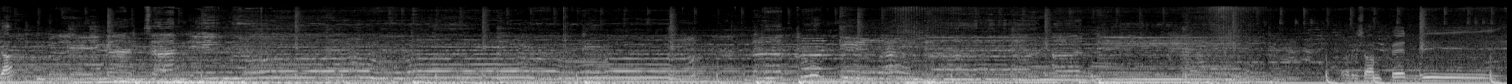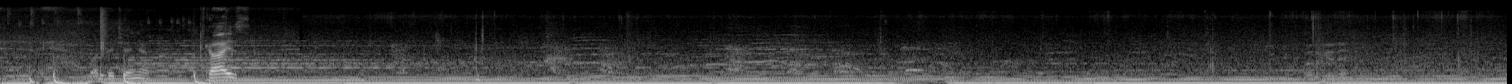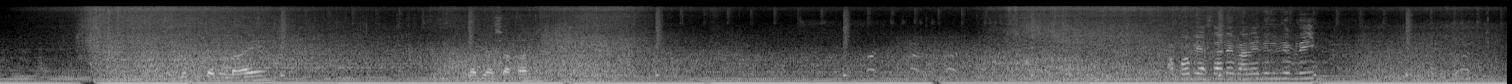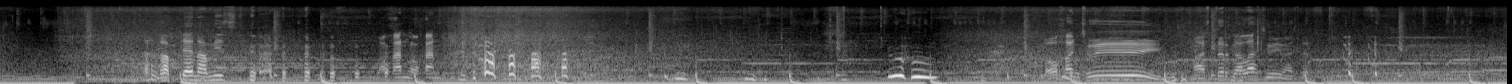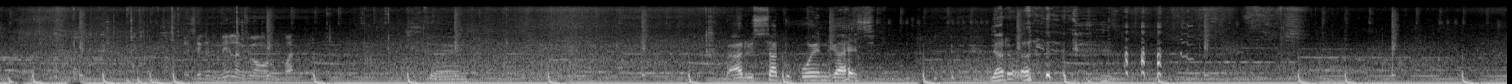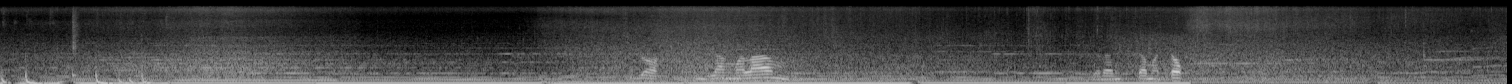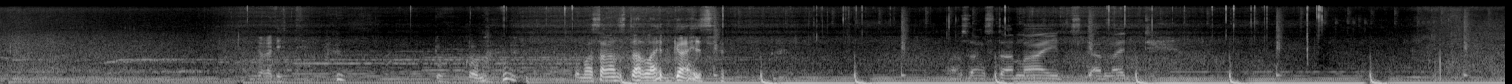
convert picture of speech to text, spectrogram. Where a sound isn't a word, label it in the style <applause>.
ya. Baru sampai di pantai Cianya guys biasanya Bang ini ini beli? Kapten Amis Lokan, lokan Lokan cuy Master kalah cuy, master Biasanya kan ini langsung Dan baru satu poin guys. Jatuh. Tuh, pem- pemasangan starlight guys. Pasang starlight, starlight.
